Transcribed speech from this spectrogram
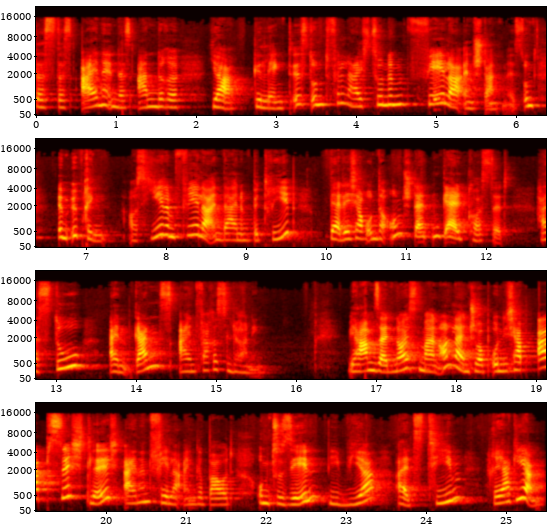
dass das eine in das andere ja gelenkt ist und vielleicht zu einem Fehler entstanden ist. Und im Übrigen, aus jedem Fehler in deinem Betrieb, der dich auch unter Umständen Geld kostet, hast du ein ganz einfaches Learning. Wir haben seit neuestem mal einen Online-Shop und ich habe absichtlich einen Fehler eingebaut, um zu sehen, wie wir als Team reagieren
